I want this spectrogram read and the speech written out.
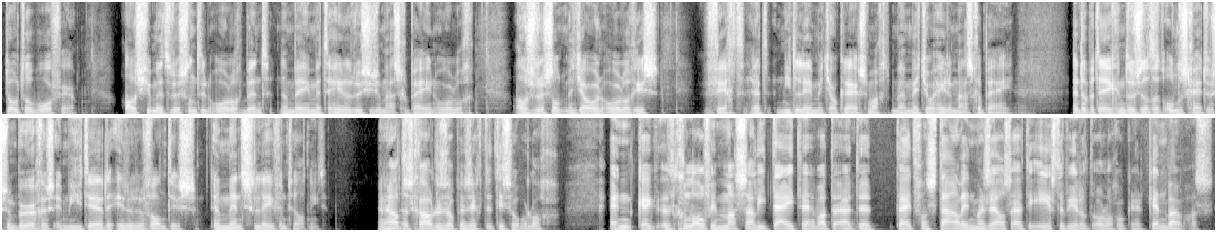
total warfare. Als je met Rusland in oorlog bent, dan ben je met de hele Russische maatschappij in oorlog. Als Rusland met jou in oorlog is, vecht het niet alleen met jouw krijgsmacht, maar met jouw hele maatschappij. En dat betekent dus dat het onderscheid tussen burgers en militairen irrelevant is. Een mensenleven telt niet. En haalt de schouders op en zegt: Het is oorlog. En kijk, het geloof in massaliteit, hè, wat uit de tijd van Stalin, maar zelfs uit de Eerste Wereldoorlog ook herkenbaar was.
